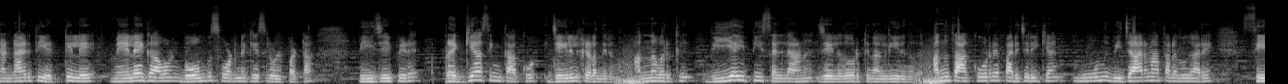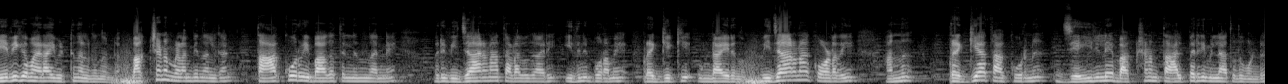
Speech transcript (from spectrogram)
രണ്ടായിരത്തി എട്ടിലെ മേലേഗാവൺ ബോംബ് സ്ഫോടന കേസിൽ ഉൾപ്പെട്ട ബി ജെ പിയുടെ പ്രഗ്യാ സിംഗ് താക്കൂർ ജയിലിൽ കിടന്നിരുന്നു. അന്നവർക്ക് വി ഐ പി സെല്ലാണ് ജയിൽ അതോറിറ്റി നൽകിയിരുന്നത്. അന്ന് താക്കൂറിനെ പരിചരിക്കാൻ മൂന്ന് വിചാരണ തടവുകാരെ സേവികമാരായി വിട്ടു നൽകുന്നുണ്ട്. ഭക്ഷണം വിളമ്പി നൽകാൻ താക്കൂർ വിഭാഗത്തിൽ നിന്ന് തന്നെ ഒരു വിചാരണ തടവുകാരി ഇതിനു പുറമെ പ്രഗ്യയ്ക്ക് ഉണ്ടായിരുന്നു. വിചാരണ കോടതി അന്ന് പ്രഗ്യ താക്കൂറിന് ജയിലിലെ ഭക്ഷണം താല്പര്യമില്ലാത്തതുകൊണ്ട്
